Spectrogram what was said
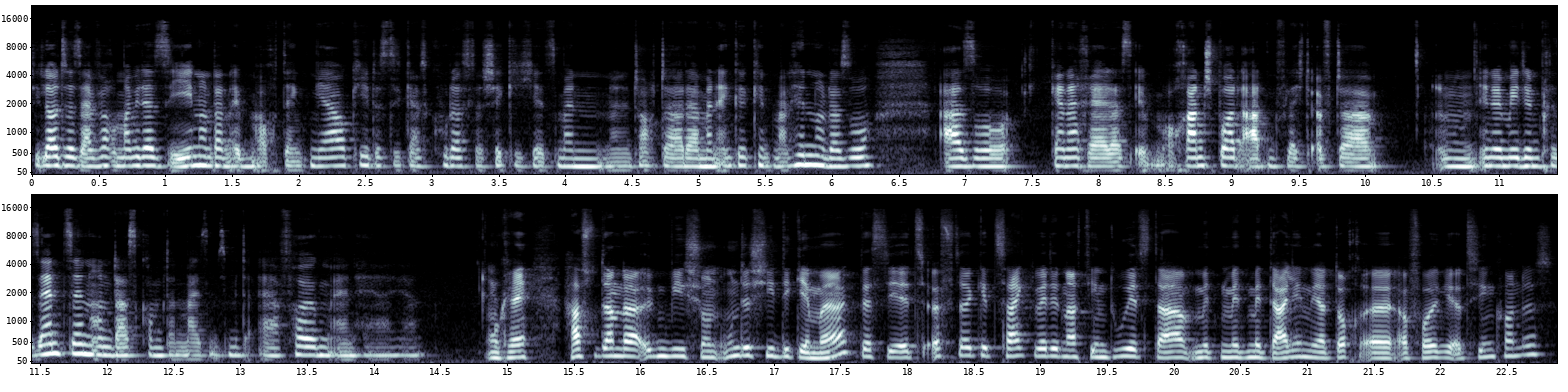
die Leute das einfach immer wieder sehen und dann eben auch denken, ja, okay, das sieht ganz cool aus, da schicke ich jetzt mein, meine Tochter oder mein Enkelkind mal hin oder so. Also generell, dass eben auch Randsportarten vielleicht öfter ähm, in den Medien präsent sind und das kommt dann meistens mit Erfolgen einher, ja. Okay. Hast du dann da irgendwie schon Unterschiede gemerkt, dass dir jetzt öfter gezeigt wird, nachdem du jetzt da mit, mit Medaillen ja doch äh, Erfolge erzielen konntest?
